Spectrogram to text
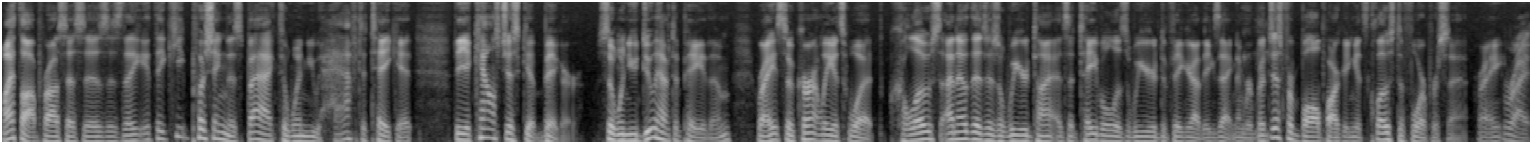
my thought process is is they if they keep pushing this back to when you have to take it, the accounts just get bigger. So when you do have to pay them, right? So currently it's what close. I know that there's a weird time. It's a table is weird to figure out the exact number, but just for ballparking, it's close to four percent, right? Right.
